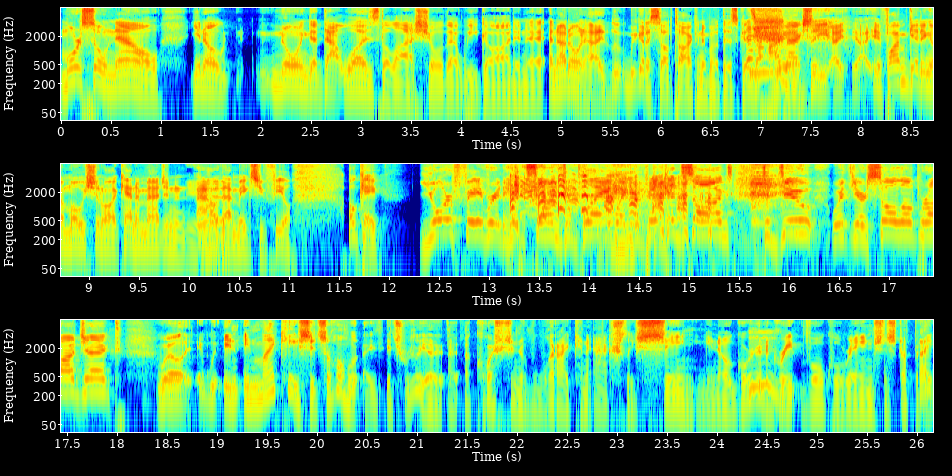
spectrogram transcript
more so now you know knowing that that was the last show that we got and and I don't I, mm. we got to stop talking about this because I'm actually I, if I'm getting emotional I can't imagine how that makes you feel. Okay your favorite hit song to play when you're picking songs to do with your solo project? Well, in in my case, it's all it's really a, a question of what I can actually sing. You know, Gordon had a mm. great vocal range and stuff, but I,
